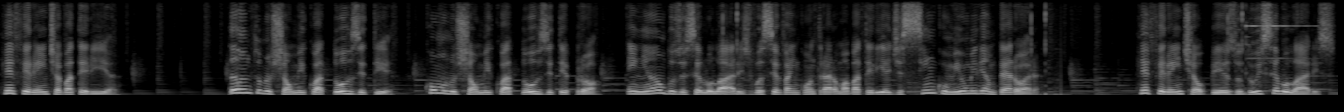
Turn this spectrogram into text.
Referente à bateria. Tanto no Xiaomi 14T como no Xiaomi 14T Pro, em ambos os celulares você vai encontrar uma bateria de 5.000 mAh. Referente ao peso dos celulares.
